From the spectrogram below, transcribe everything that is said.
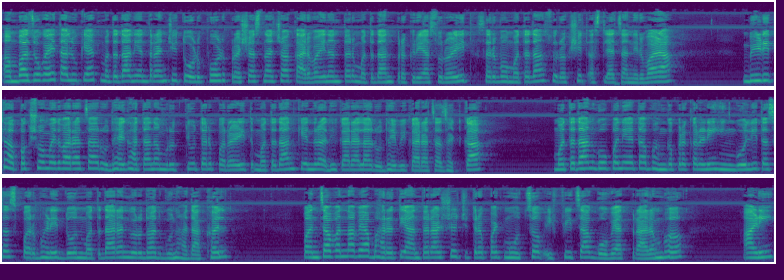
अंबाजोगाई तालुक्यात मतदान यंत्रांची तोडफोड प्रशासनाच्या कारवाईनंतर मतदान प्रक्रिया सुरळीत सर्व मतदान सुरक्षित असल्याचा निर्वाळा. बीड इथं अपक्ष उमेदवाराचा हृदयघातानं मृत्यू तर परळीत मतदान केंद्र अधिकाऱ्याला हृदयविकाराचा झटका. मतदान गोपनीयता भंग प्रकरणी हिंगोली तसंच परभणीत दोन मतदारांविरोधात गुन्हा दाखल. पंचावन्नाव्या भारतीय आंतरराष्ट्रीय चित्रपट महोत्सव इफ्फीचा गोव्यात प्रारंभ आणि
